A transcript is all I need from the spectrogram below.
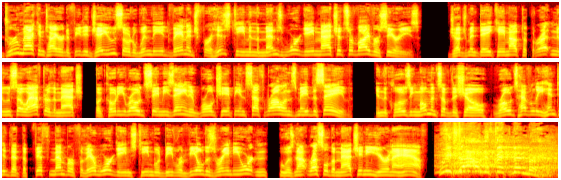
Drew McIntyre defeated Jey Uso to win the advantage for his team in the men's War Game match at Survivor Series. Judgment Day came out to threaten Uso after the match, but Cody Rhodes, Sami Zayn, and world champion Seth Rollins made the save. In the closing moments of the show, Rhodes heavily hinted that the fifth member for their War Games team would be revealed as Randy Orton, who has not wrestled a match in a year and a half. We found the fifth member.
